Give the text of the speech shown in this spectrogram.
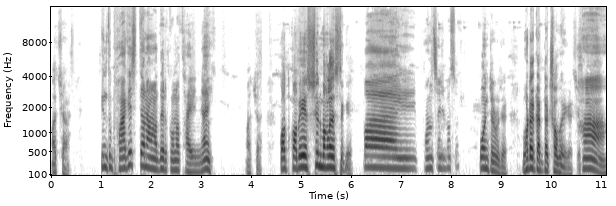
আচ্ছা। কিন্তু পাকিস্তান আমাদের কোনো ঠাই নাই। আচ্ছা। কত কবে এসছেন বাংলাদেশ থেকে? প্রায় পঞ্চাশ বছর। পঞ্চাশ বছর। ভোটার কার্ডটা সব হয়ে গেছে। হ্যাঁ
